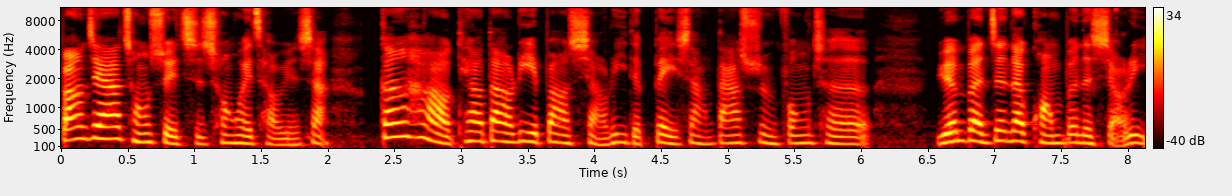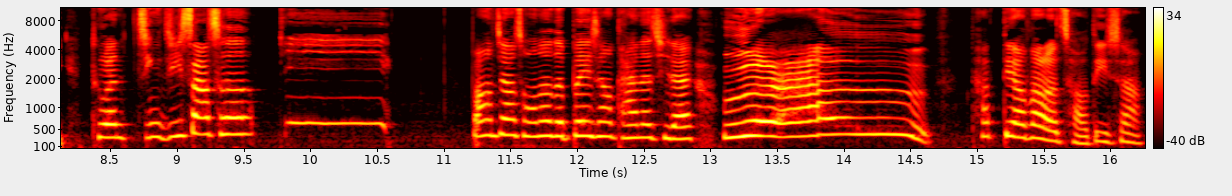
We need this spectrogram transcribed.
邦家从水池冲回草原上，刚好跳到猎豹小丽的背上搭顺风车。原本正在狂奔的小丽突然紧急刹车，邦家从他的背上弹了起来，哇！他掉到了草地上，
